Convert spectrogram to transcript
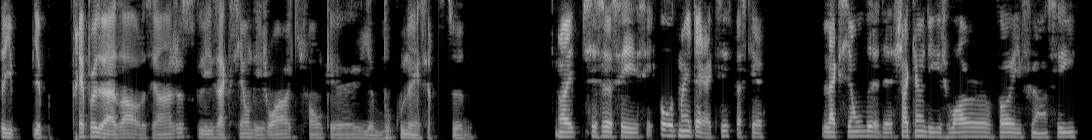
Il y, a très peu de hasard. C'est vraiment juste les actions des joueurs qui font qu'il y a beaucoup d'incertitudes. Oui, c'est ça. C'est, hautement interactif parce que l'action de, chacun des joueurs va influencer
